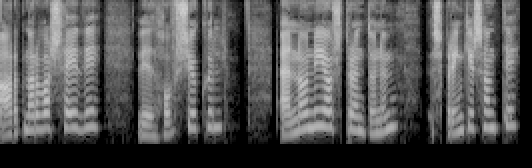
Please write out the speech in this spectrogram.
Arnarvarsheiði, við Hofsjökull, enn á nýjáströndunum, Sprengisandi,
